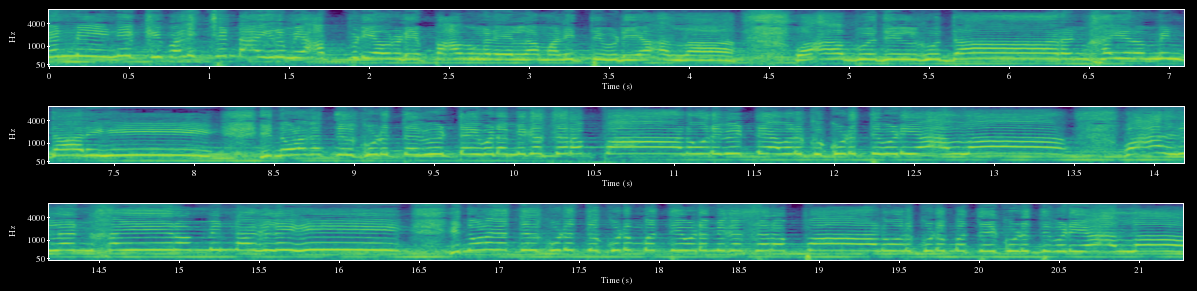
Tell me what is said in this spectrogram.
வெண்மையை நீக்கி வழிச்செண்டாயிருமே. அப்படி அவருடைய பாவங்களை எல்லாம் அழித்து விடியா அல்லா வாபுதில் வஅபுதில் ஹுதாரன் கைரம் மின் தாரிஹி. இந்த உலகத்தில் கொடுத்த வீட்டை விட மிக சிறப்பான ஒரு வீட்டை அவருக்கு கொடுத்து விடியா அல்லா அல்லாஹ் வாஹ்லன் கைரம் மின் அஹ்லிஹி. இந்த உலகத்தில் கொடுத்த குடும்பத்தை விட மிக சிறப்பான ஒரு குடும்பத்தை கொடுத்து அல்லாஹ்.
